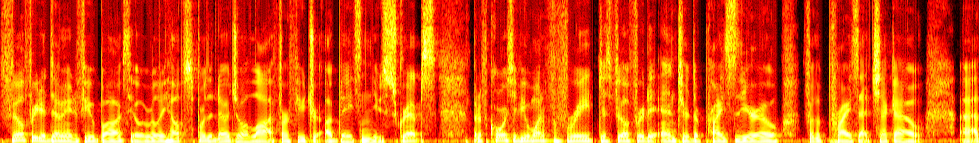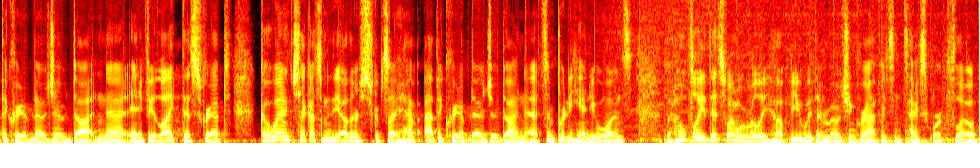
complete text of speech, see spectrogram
feel free to donate a few bucks. It will really help support the dojo a lot for future updates and new scripts. But of course, if you want it for free, just feel free to enter the price zero for the price at checkout uh, at the creativedojo.net. And if you like this script, go ahead and check out some of the other scripts I have at thecreativedojo.net. Some pretty handy ones, but hopefully this one will really help you with your motion graphics and text workflow.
